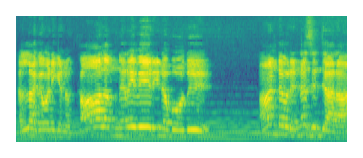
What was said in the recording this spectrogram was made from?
நல்லா கவனிக்கணும் காலம் நிறைவேறின போது ஆண்டவர் என்ன செஞ்சாரா?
